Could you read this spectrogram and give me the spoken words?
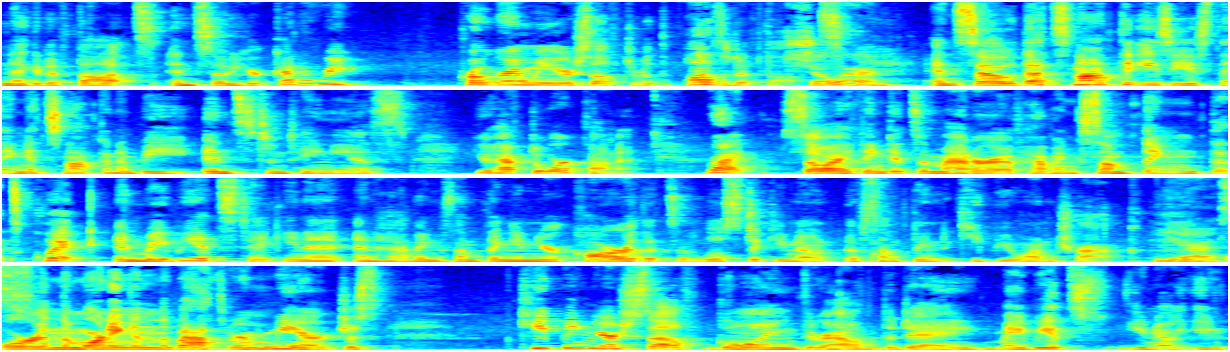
negative thoughts and so you're kind of reprogramming yourself to with the positive thoughts Sure. and so that's not the easiest thing it's not going to be instantaneous you have to work on it Right. so I think it's a matter of having something that's quick, and maybe it's taking it and having something in your car that's a little sticky note of something to keep you on track. Yes. Or in the morning in the bathroom mirror, just keeping yourself going throughout Mm-hmm. the day. Maybe it's you know you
